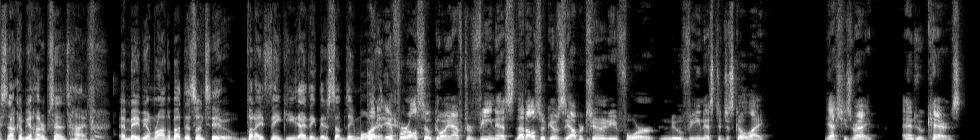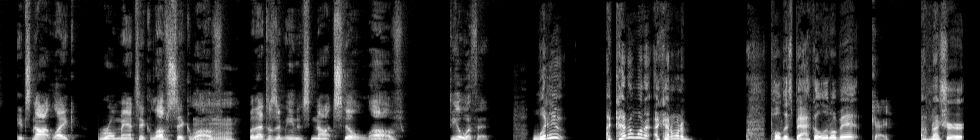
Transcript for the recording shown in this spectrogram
it's not going to be 100 percent of the time, and maybe I'm wrong about this one too, but I think he, I think there's something more." but in if there. we're also going after Venus, that also gives the opportunity for new Venus to just go like, yeah, she's right. And who cares? It's not like romantic lovesick love, Mhm. but that doesn't mean it's not still love. Deal with it. what if I kind of want to, I kind of want to pull this back a little bit Okay. I'm not sure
